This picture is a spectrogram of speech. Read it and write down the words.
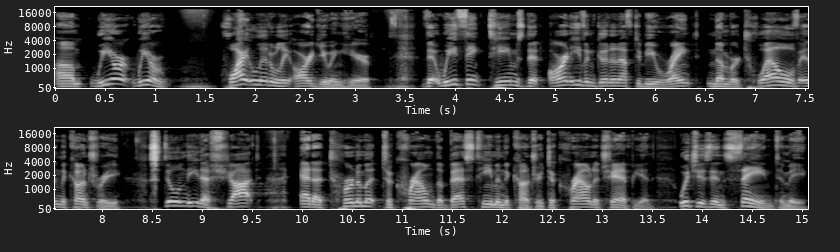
Um, we are we are quite literally arguing here that we think teams that aren't even good enough to be ranked number 12 in the country still need a shot at a tournament to crown the best team in the country, to crown a champion, which is insane to me.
